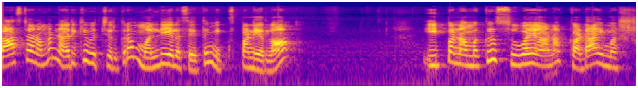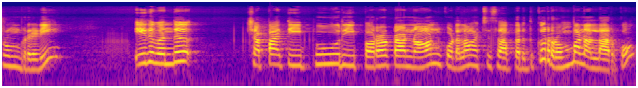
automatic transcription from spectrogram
லாஸ்ட்டாக நம்ம நறுக்கி வச்சுருக்கிற மல்லி இலை சேர்த்து மிக்ஸ் பண்ணிடலாம் இப்போ நமக்கு சுவையான கடாய் மஷ்ரூம் ரெடி இது வந்து சப்பாத்தி பூரி பரோட்டா நான் கூடலாம் வச்சு சாப்பிட்றதுக்கு ரொம்ப நல்லாயிருக்கும்.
